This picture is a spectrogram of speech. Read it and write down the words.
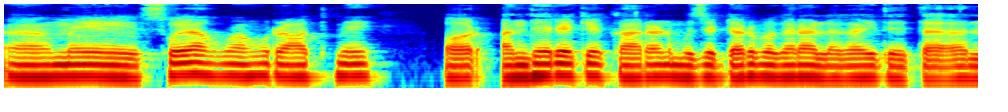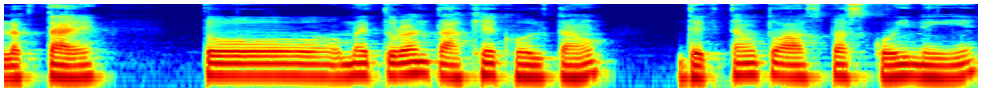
आ, मैं सोया हुआ हूँ रात में और अंधेरे के कारण मुझे डर वगैरह लगाई देता लगता है तो मैं तुरंत आँखें खोलता हूँ देखता हूँ तो आसपास कोई नहीं है।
